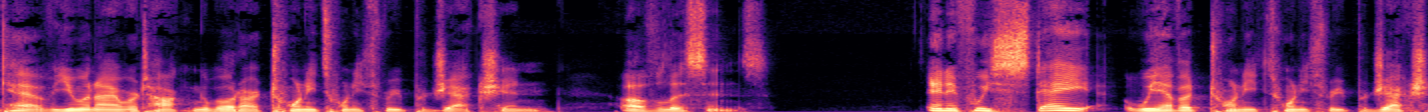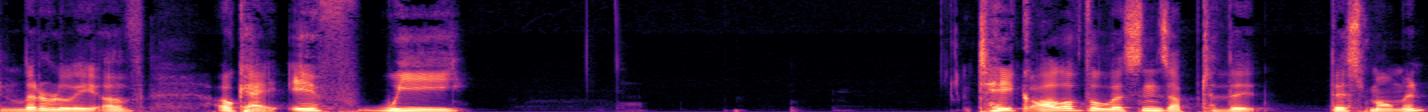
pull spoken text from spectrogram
Kev, you and I were talking about our 2023 projection of listens. And if we stay, we have a 2023 projection literally of okay, if we take all of the listens up to the this moment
